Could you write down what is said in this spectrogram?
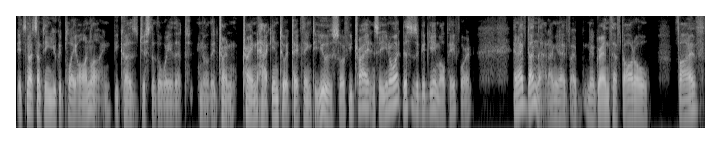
It's not something you could play online because just of the way that you know they try and try and hack into it type thing to use. So if you try it and say, you know what, this is a good game, I'll pay for it. And I've done that. I mean, I've, I've you know, Grand Theft Auto Five.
